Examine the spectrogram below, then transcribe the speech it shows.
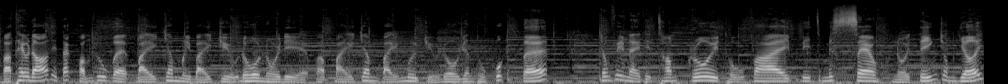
Và theo đó thì tác phẩm thu về 717 triệu đô nội địa và 770 triệu đô doanh thu quốc tế. Trong phim này thì Tom Cruise thủ vai Peter Mitchell nổi tiếng trong giới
